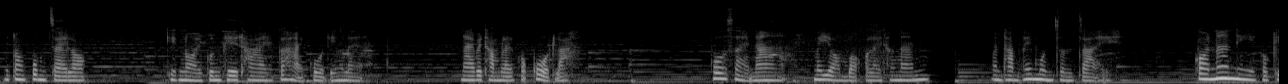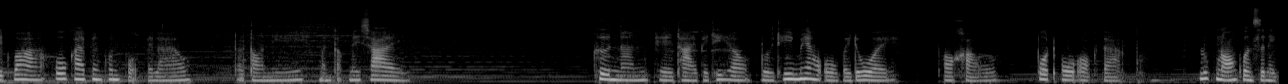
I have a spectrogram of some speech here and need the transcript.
ไม่ต้องปลุ้มใจหรอก อีกหน่อยคุณเพทายก็หายโกรธเองแหละ นายไปทำอะไรเขาโกรธละ่ะโก้สายหน้าไม่ยอมบอกอะไรทั้งนั้น มันทำให้มุนสนใจ ก่อนหน้านี้เขาคิดว่าโอ้กลายเป็นคนโปรดไปแล้ว แต่ตอนนี้มันกลับไม่ใช่ คืนนั้นเพทายไปเที่ยว โดยที่ไม่เอาโอไปด้วย พอเขาปลดโอออกจาก ลูกน้องคนสนิท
